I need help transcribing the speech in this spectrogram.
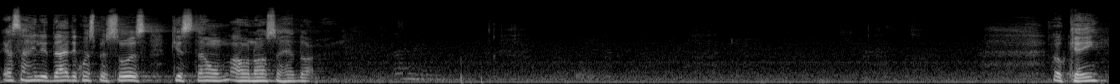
essa realidade com as pessoas que estão ao nosso redor. Ok?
